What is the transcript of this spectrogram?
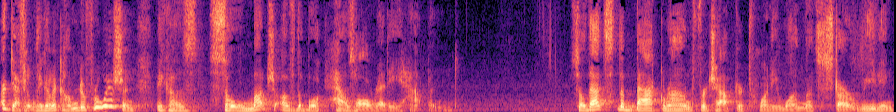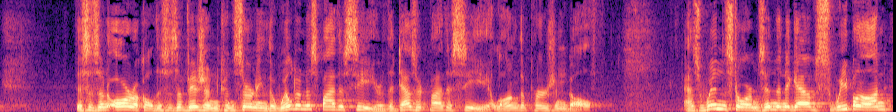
are definitely going to come to fruition because so much of the book has already happened. So that's the background for chapter 21. Let's start reading. This is an oracle, this is a vision concerning the wilderness by the sea or the desert by the sea along the Persian Gulf. As windstorms in the Negev sweep on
